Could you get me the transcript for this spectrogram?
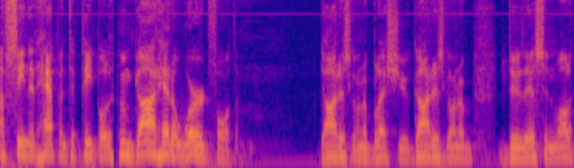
I've seen it happen to people whom God had a word for them. God is going to bless you. God is going to do this. And, well,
